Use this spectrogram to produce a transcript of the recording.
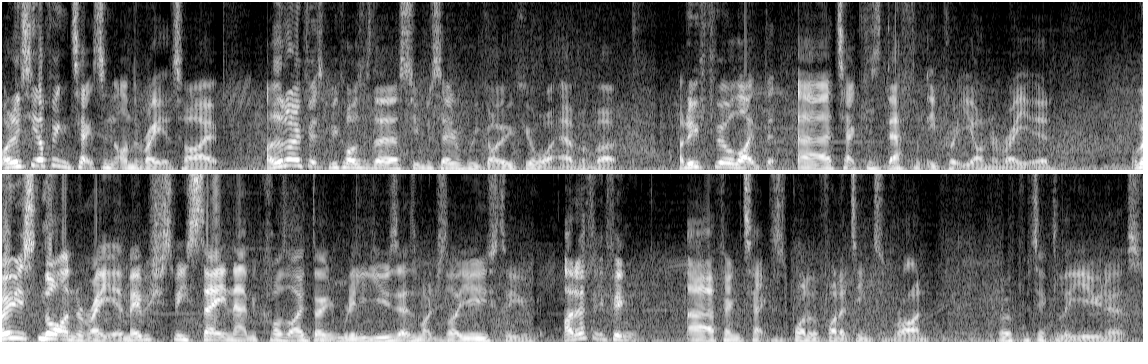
Honestly, I think tech's an underrated type. I don't know if it's because of the Super Saiyan 3 Goku or whatever, but I do feel like the, uh, tech is definitely pretty underrated. Or maybe it's not underrated. Maybe it's just me saying that because I don't really use it as much as I used to. I definitely think uh, is one of the funner teams to run with particular units.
